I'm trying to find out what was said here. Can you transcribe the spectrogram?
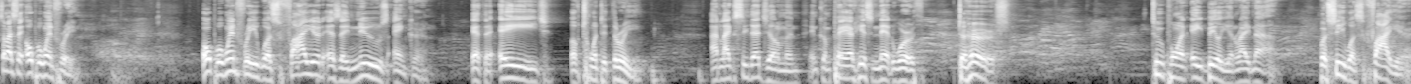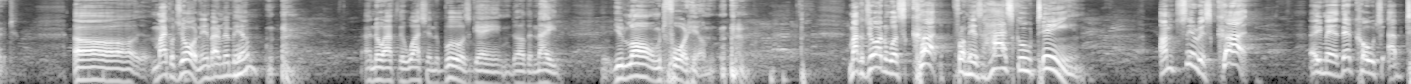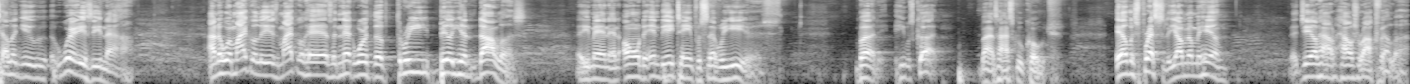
Somebody say Oprah Winfrey. Oprah Winfrey was fired as a news anchor at the age of 23. I'd like to see that gentleman and compare his net worth to hers. 2.8 billion right now. But she was fired. Uh, Michael Jordan, anybody remember him? I know after watching the Bulls game the other night, you longed for him. Michael Jordan was cut from his high school team. I'm serious, cut. Amen. That coach, I'm telling you, where is he now? I know where Michael is. Michael has a net worth of $3 billion. Amen. And owned the NBA team for several years. But he was cut by his high school coach. Elvis Presley, y'all remember him? That jailhouse Rockefeller.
